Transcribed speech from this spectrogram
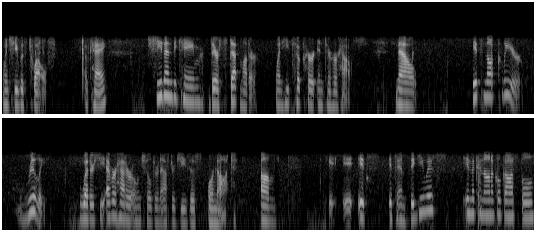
when she was 12. Okay? She then became their stepmother when he took her into her house. Now, it's not clear really whether she ever had her own children after Jesus or not. Um, it, it, it's it's ambiguous in the canonical Gospels.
